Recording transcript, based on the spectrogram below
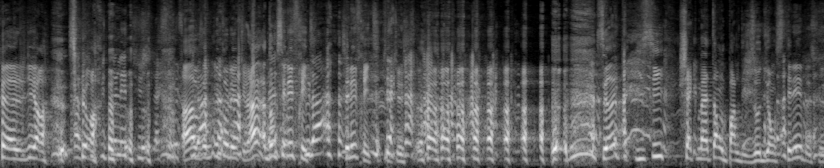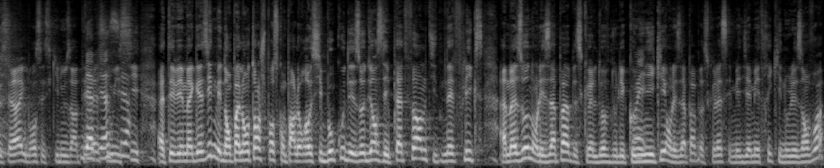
réagir je sur. plutôt laituche, là. Ah, vous êtes plutôt les tuches. Ah, donc c'est les frites. C'est les frites. c'est vrai qu'ici, chaque matin, on parle des audiences télé, parce que c'est vrai que bon, c'est ce qui nous intéresse, Bien, sûr. ici, à TV Magazine. Mais dans pas longtemps, je pense qu'on parlera aussi beaucoup des audiences des plateformes, type Netflix, Amazon. On les a pas parce qu'elles doivent nous les communiquer. On les a pas parce que là, c'est Médiamétrie qui nous les envoie.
